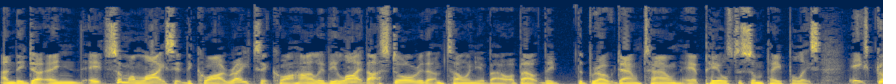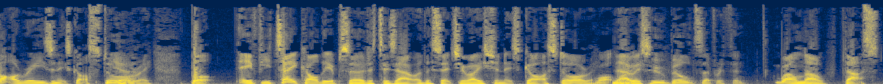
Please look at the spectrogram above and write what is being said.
and they do. And if someone likes it, they quite rate it quite highly. They like that story that I'm telling you about about the the broke down town. It appeals to some people. It's it's got a reason. It's got a story. But if you take all the absurdities out of the situation, it's got a story. What, now like who builds everything? Well, no, that's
